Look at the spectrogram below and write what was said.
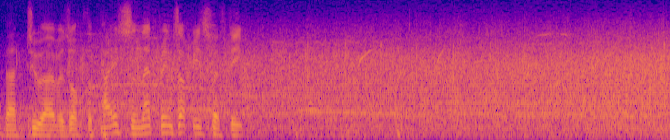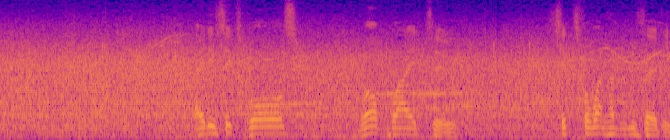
About two overs off the pace, and that brings up his 50. Eighty-six balls, well played too. Six for 113.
